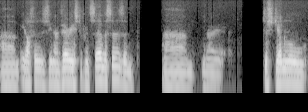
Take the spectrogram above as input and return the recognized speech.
Um, it offers you know various different services and um, you know just general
